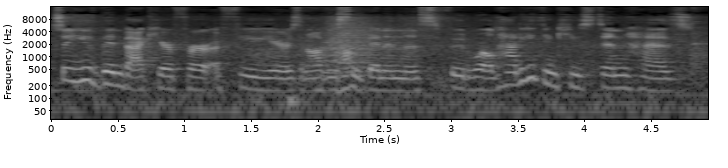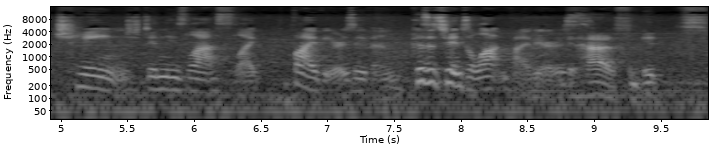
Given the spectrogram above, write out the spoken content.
So you've been back here for a few years and obviously Uh-huh. been in this food world. How do you think Houston has changed in these last like five years, even? Because it's changed a lot in five years. It has. It's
